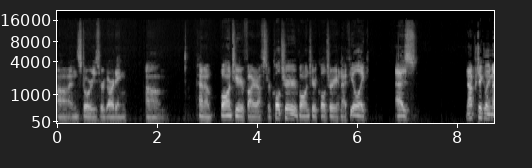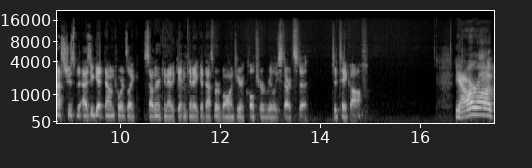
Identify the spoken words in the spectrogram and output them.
uh, and stories regarding um, kind of volunteer fire officer culture, volunteer culture, and I feel like as not particularly Massachusetts, but as you get down towards like Southern Connecticut and Connecticut, that's where volunteer culture really starts to to take off. Yeah, our uh,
